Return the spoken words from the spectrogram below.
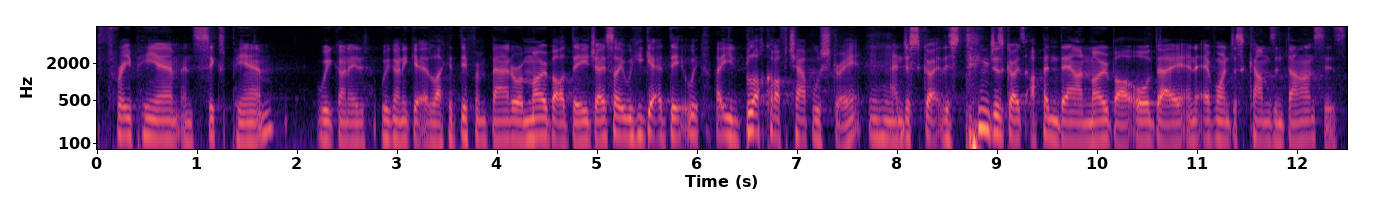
3 p.m. and 6 p.m., we're gonna we're gonna get like a different band or a mobile DJ. So we could get a D- we, like you'd block off Chapel Street mm-hmm. and just go. This thing just goes up and down mobile all day, and everyone just comes and dances.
